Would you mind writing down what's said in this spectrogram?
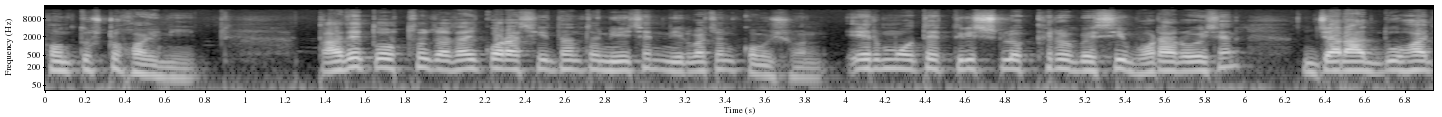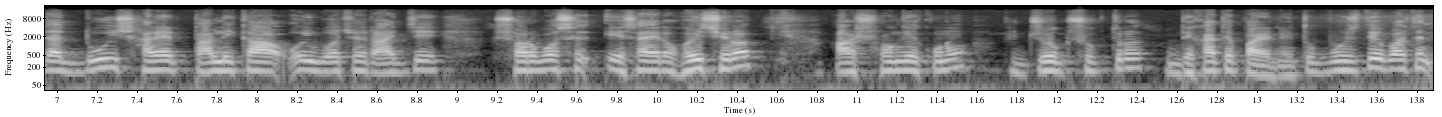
সন্তুষ্ট হয়নি। তাদের তথ্য যাচাই করার সিদ্ধান্ত নিয়েছেন নির্বাচন কমিশন। এর মধ্যে ত্রিশ লক্ষেরও বেশি ভোটার রয়েছেন, যারা দু সালের তালিকা ওই বছর রাজ্যে সর্বশেষ এসআইয়ের হয়েছিল আর সঙ্গে কোনো যোগসূত্র দেখাতে পারেনি। তো বুঝতেই পারছেন,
